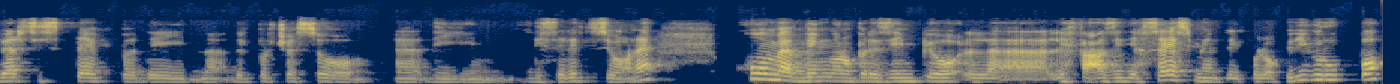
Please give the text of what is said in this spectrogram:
diversi step dei, del processo eh, di, di selezione, come avvengono per esempio la, le fasi di assessment, i colloqui di gruppo,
